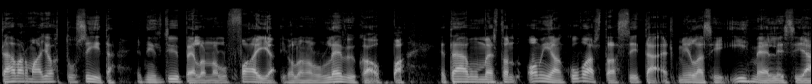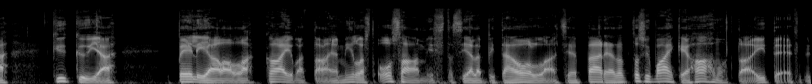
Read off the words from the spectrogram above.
tämä varmaan johtuu siitä, että niillä tyypeillä on ollut faija, jolla on ollut levykauppa. Ja tämä mun mielestä on omiaan kuvastaa sitä, että millaisia ihmeellisiä kykyjä – pelialalla kaivataan ja millaista osaamista siellä pitää olla. Että siellä pärjää. On tosi vaikea hahmottaa itse, että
